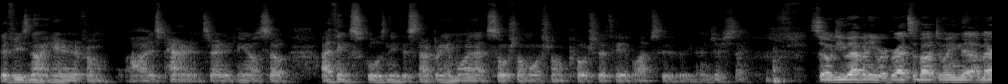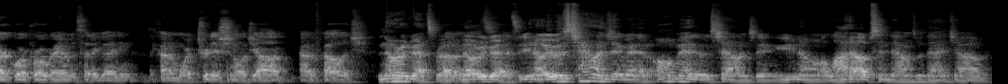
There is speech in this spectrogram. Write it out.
if he's not hearing it from uh, his parents or anything else. So I think schools need to start bringing more of that social emotional approach to the table. Absolutely. Interesting. So, do you have any regrets about doing the AmeriCorps program instead of getting the kind of more traditional job out of college? No regrets, bro. No No regrets. regrets. You know, it was challenging, man. Oh man, it was challenging. You know, a lot of ups and downs with that job.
